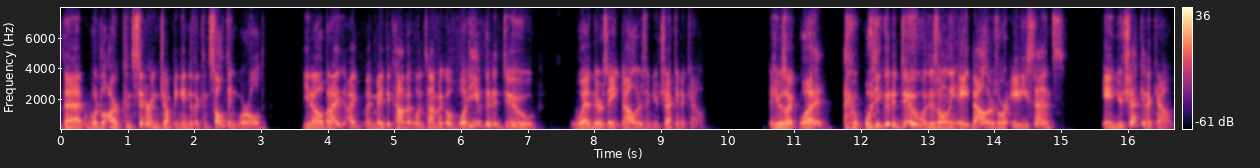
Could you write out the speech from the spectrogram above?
that would are considering jumping into the consulting world you know but I, I, I made the comment one time i go what are you going to do when there's eight dollars in your checking account? He was like what? I go, what are you going to do when there's only eight dollars or 80 cents in your checking account?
